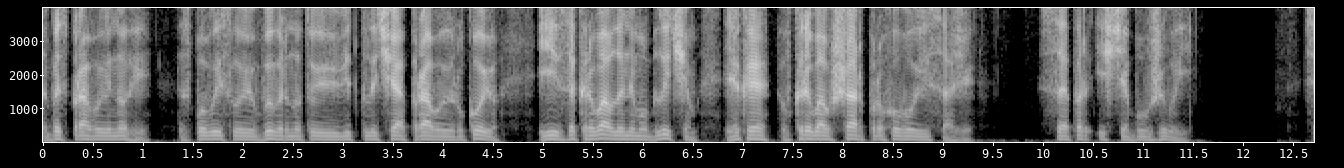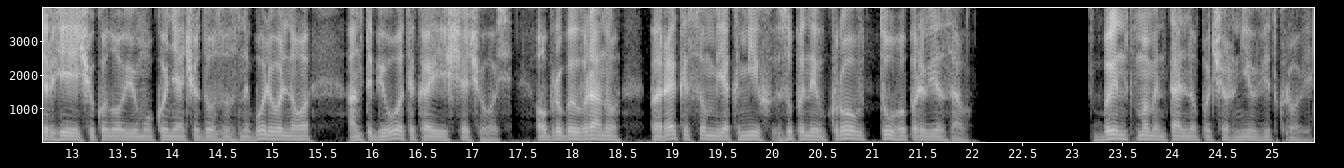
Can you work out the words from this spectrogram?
Без правої ноги, з повислою вивернутою від плеча правою рукою і закривавленим обличчям, яке вкривав шар порохової сажі. Сепер іще був живий. Сергієч уколов йому конячу дозу знеболювального, антибіотика і ще чогось. Обробив рану перекисом, як міг, зупинив кров, туго перев'язав. Бинт моментально почорнів від крові.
